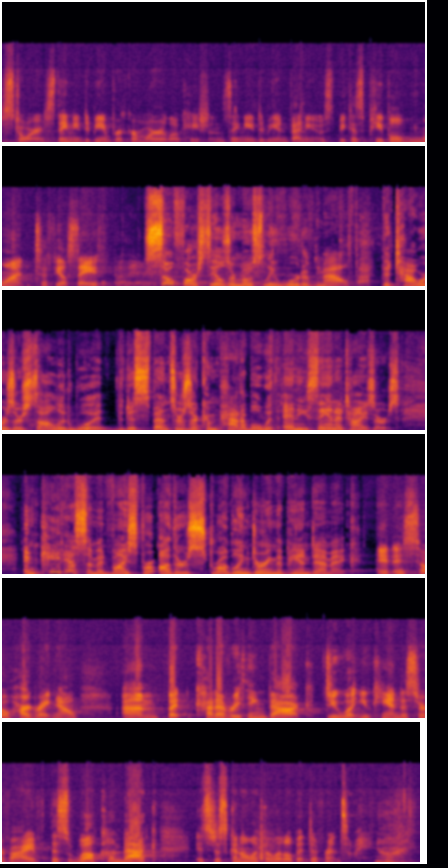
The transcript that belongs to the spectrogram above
stores. They need to be in brick or mortar locations. They need to be in venues because people want to feel safe. So far, sales are mostly word of mouth. The towers are solid wood, the dispensers are compatible with any sanitizers. And Cate has some advice for others struggling during the pandemic. It is so hard right now, um, but cut everything back. Do what you can to survive. This welcome back. It's just going to look a little bit different, so hang on.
